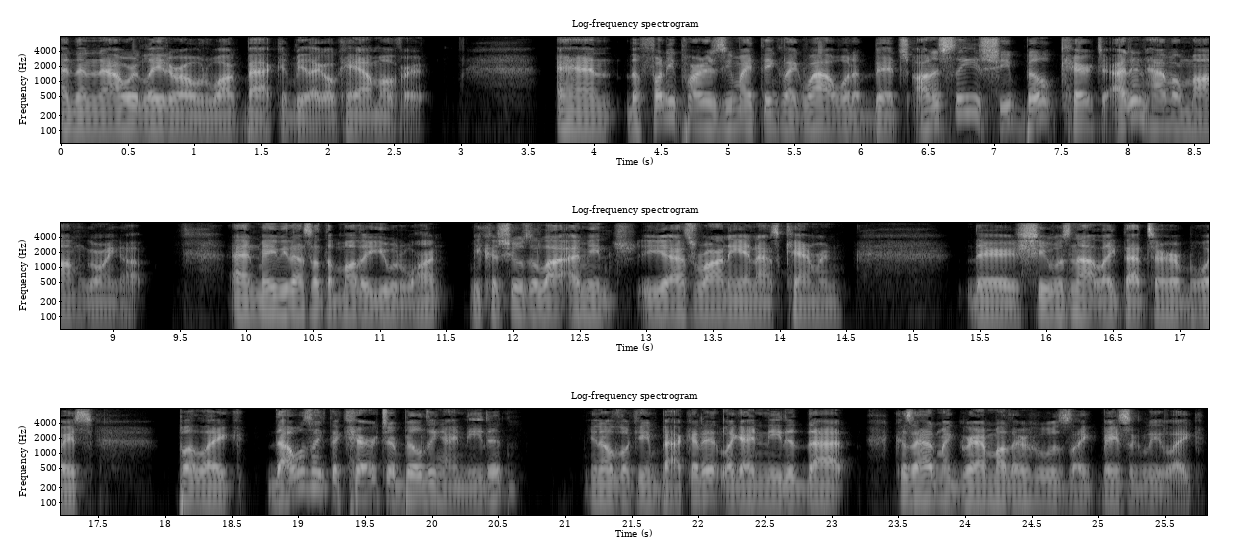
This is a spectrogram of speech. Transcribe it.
And then an hour later, I would walk back and be like, Okay, I'm over it. And the funny part is, you might think like, "Wow, what a bitch." Honestly, she built character. I didn't have a mom growing up, and maybe that's not the mother you would want because she was a lot. I mean, you ask Ronnie and ask Cameron. There, she was not like that to her boys, but like that was like the character building I needed. You know, looking back at it, like I needed that because I had my grandmother who was like basically like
